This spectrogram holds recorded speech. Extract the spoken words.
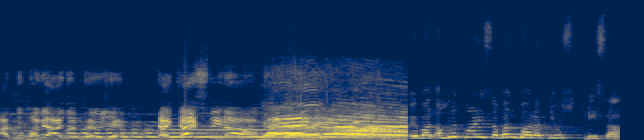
આજનું ભવ્ય આયોજન થયું છે. જય જય શ્રી રામ. અહેવાલ અમૃતમાળી સંબંધ ભારત ન્યૂઝ ડીસા.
